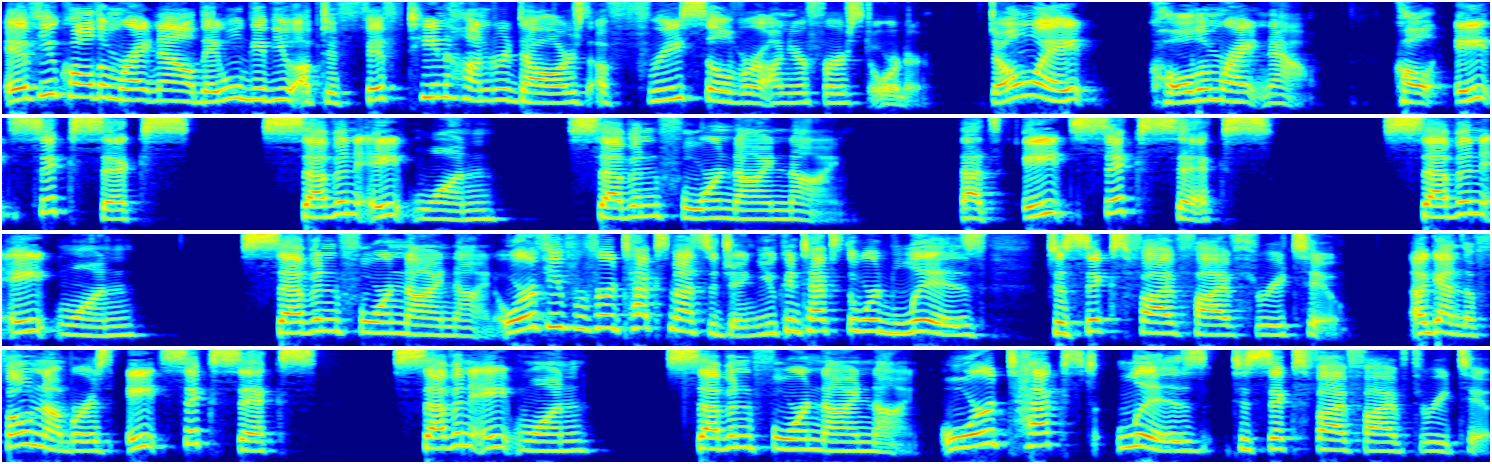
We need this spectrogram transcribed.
If you call them right now, they will give you up to $1,500 of free silver on your first order. Don't wait. Call them right now. Call 866 781 7499. That's 866 781 7499. Or if you prefer text messaging, you can text the word Liz to 65532. Again, the phone number is 866 781 7499 or text Liz to 65532.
